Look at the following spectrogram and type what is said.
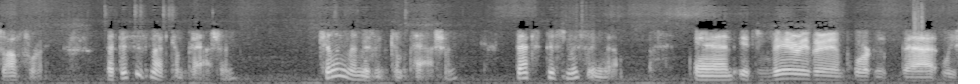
suffering. That this is not compassion. Killing them isn't compassion. That's dismissing them. And it's very, very important that we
